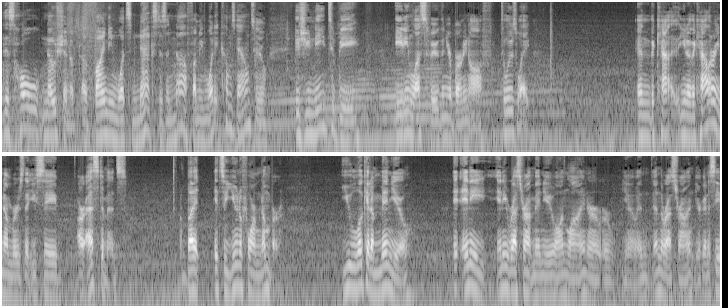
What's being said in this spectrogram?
this whole notion of, of finding what's next is enough. I mean, what it comes down to is you need to be eating less food than you're burning off to lose weight. And the cal- you know the calorie numbers that you see are estimates, but it's a uniform number you look at a menu, any any restaurant menu online or, or you know in, in the restaurant, you're going to see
